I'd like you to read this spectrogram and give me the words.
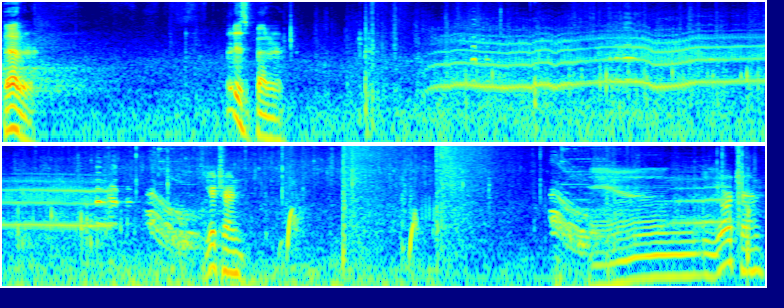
Better. That is better. Your turn. And your turn.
